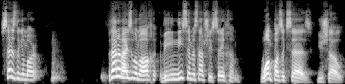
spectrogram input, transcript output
Says the Gemara. One pasuk says, "You shall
